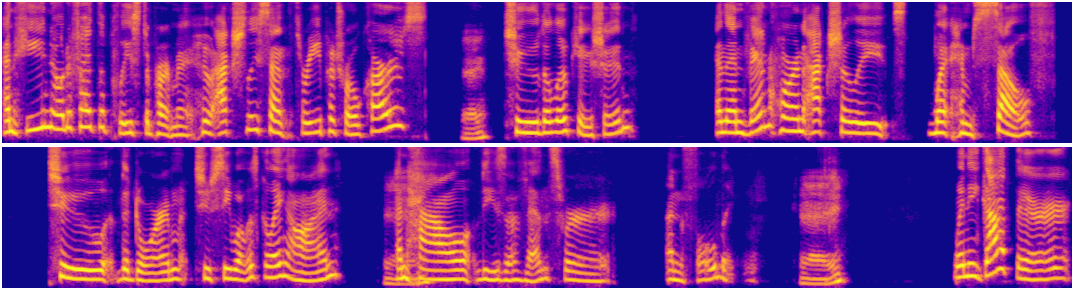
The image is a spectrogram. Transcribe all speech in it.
and he notified the police department, who actually sent three patrol cars Okay. to the location. And then Van Horn actually went himself to the dorm to see what was going on and how these events were unfolding. Okay. When he got there,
